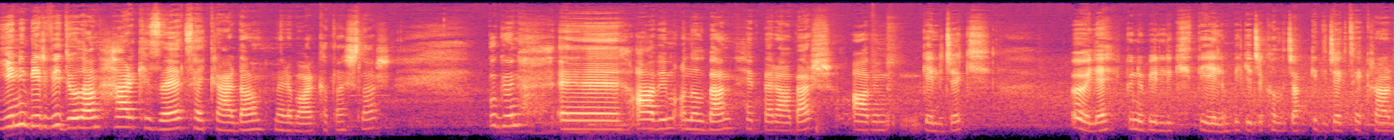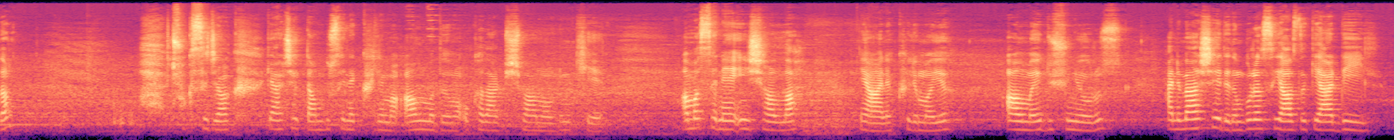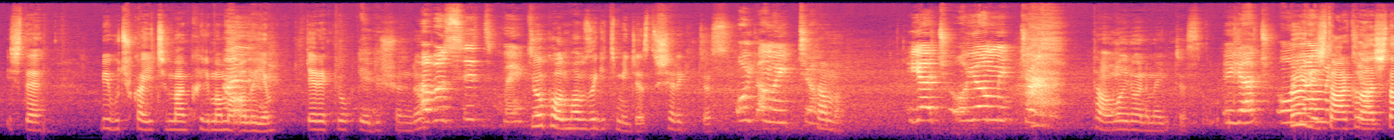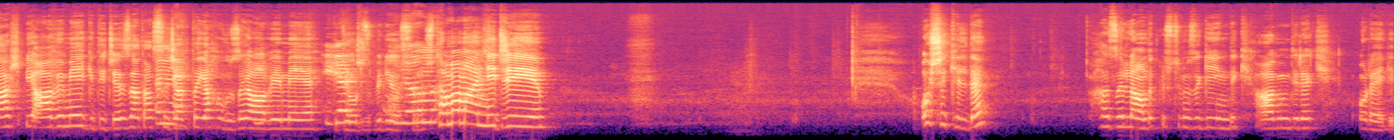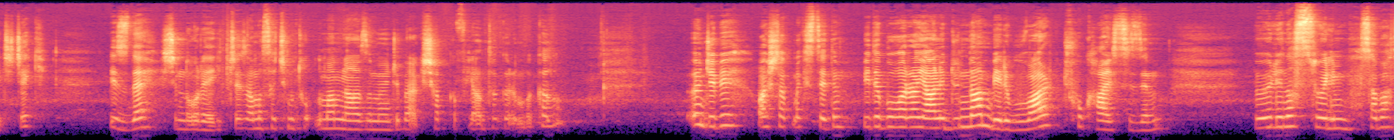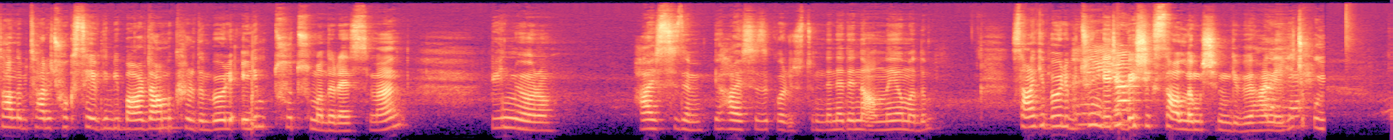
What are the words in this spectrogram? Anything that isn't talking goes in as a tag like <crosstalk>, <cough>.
Yeni bir videodan herkese tekrardan merhaba arkadaşlar. Bugün eee, abim Anıl ben hep beraber abim gelecek. Öyle günübirlik diyelim bir gece kalacak gidecek tekrardan. Çok sıcak. Gerçekten bu sene klima almadığıma o kadar pişman oldum ki. Ama seneye inşallah yani klimayı almayı düşünüyoruz. Hani ben şey dedim burası yazlık yer değil. İşte bir buçuk ay için ben klimamı alayım. Gerek yok diye düşündüm. Ama sıçmayacağım. Yok oğlum havuza gitmeyeceğiz. Dışarı gideceğiz. Oynamayacağım. Tamam. İlaç oynamayacağım. <laughs> Tamam oyun oynamaya gideceğiz. İlaç Böyle oynamayacağım. işte arkadaşlar. Bir AVM'ye gideceğiz. Zaten sıcakta ya havuza ya AVM'ye gidiyoruz biliyorsunuz. Tamam anneciğim. O şekilde hazırlandık. Üstümüzü giyindik. Abim direkt oraya geçecek. Biz de şimdi oraya gideceğiz. Ama saçımı toplamam lazım önce. Belki şapka falan takarım bakalım. Önce bir başlatmak istedim. Bir de bu ara yani dünden beri bu var. Çok halsizim. Böyle nasıl söyleyeyim sabahtan da bir tane çok sevdiğim bir bardağımı kırdım. Böyle elim tutmadı resmen. Bilmiyorum. Halsizim. Bir halsizlik var üstümde. Nedenini anlayamadım. Sanki böyle bütün gece beşik sallamışım gibi. Hani hiç uy...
